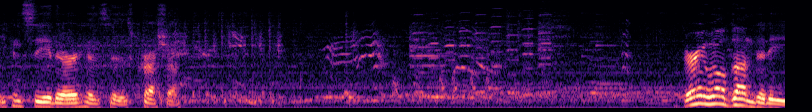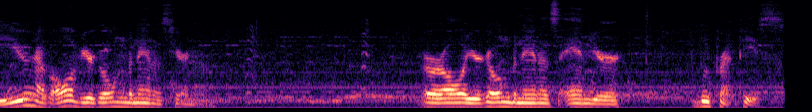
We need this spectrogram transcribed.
you can see there is his Krusha. Very well done, Diddy. You have all of your golden bananas here now. Or all your golden bananas and your blueprint piece.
